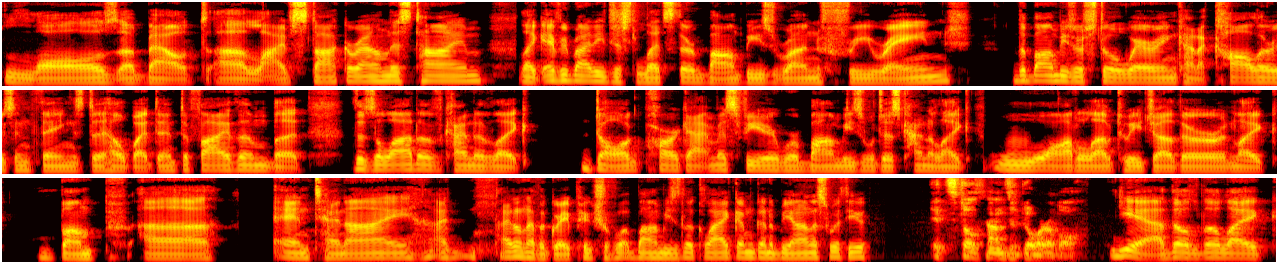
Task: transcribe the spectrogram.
laws about uh, livestock around this time. Like everybody just lets their bombies run free range. The bombies are still wearing kind of collars and things to help identify them, but there's a lot of kind of like dog park atmosphere where bombies will just kind of like waddle up to each other and like bump uh antennae. I I don't have a great picture of what bombies look like, I'm gonna be honest with you. It still sounds adorable. Yeah, they'll they'll like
